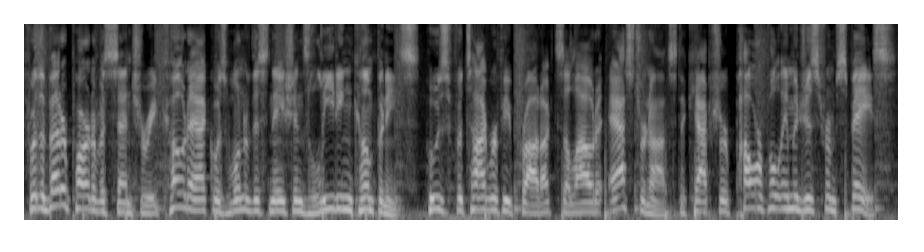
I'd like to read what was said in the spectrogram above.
For the better part of a century, Kodak was one of this nation's leading companies, whose photography products allowed astronauts to capture powerful images from space,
